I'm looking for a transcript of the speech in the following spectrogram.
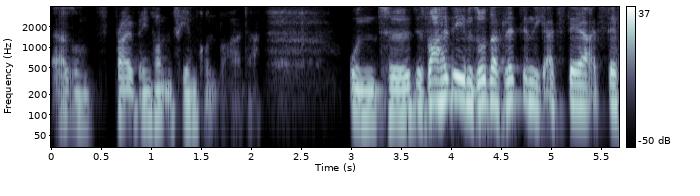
also ein Private Bank und ein Firmenkundenberater. Und äh, es war halt eben so, dass letztendlich, als der, als der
